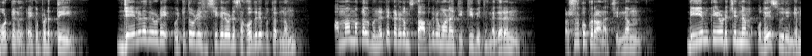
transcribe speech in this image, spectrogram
വോട്ടുകൾ രേഖപ്പെടുത്തി. ജയലളിതയുടെ ഒറ്റത്തോഴി ശശികലയുടെ സഹോദരിപുത്രനും അമ്മാമക്കൾ മുന്നേറ്റക്കഴകം സ്ഥാപകനുമാണ് ടി ടി വിധനകരൻ പ്രഷർ കുക്കറാണ് ചിഹ്നം. ഡി എം കെയുടെ ചിഹ്നം ഉദയസൂര്യനും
